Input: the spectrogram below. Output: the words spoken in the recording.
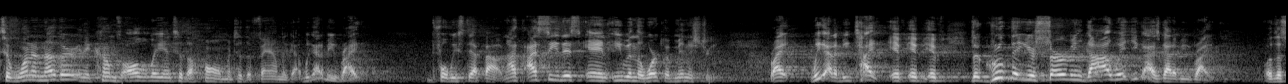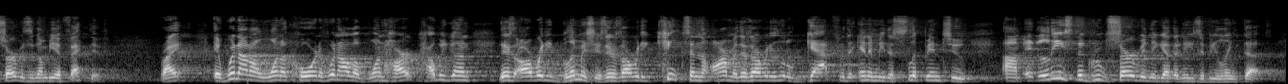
to one another and it comes all the way into the home, into the family. God, we got to be right before we step out. And I, I see this in even the work of ministry right? We got to be tight. If, if, if, the group that you're serving God with, you guys got to be right, or the service is going to be effective, right? If we're not on one accord, if we're not all of one heart, how we going? to There's already blemishes. There's already kinks in the armor. There's already little gaps for the enemy to slip into. Um, at least the group serving together needs to be linked up.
